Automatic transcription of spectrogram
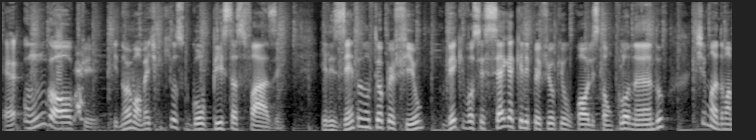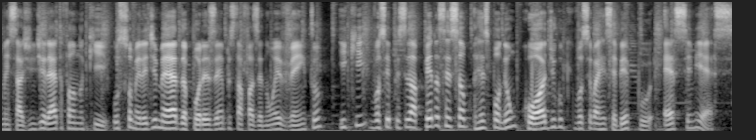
É um golpe. E normalmente o que, que os golpistas fazem? Eles entram no teu perfil, vê que você segue aquele perfil que o qual eles estão clonando, te mandam uma mensagem direta falando que o sommelier de merda, por exemplo, está fazendo um evento e que você precisa apenas res- responder um código que você vai receber por SMS.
